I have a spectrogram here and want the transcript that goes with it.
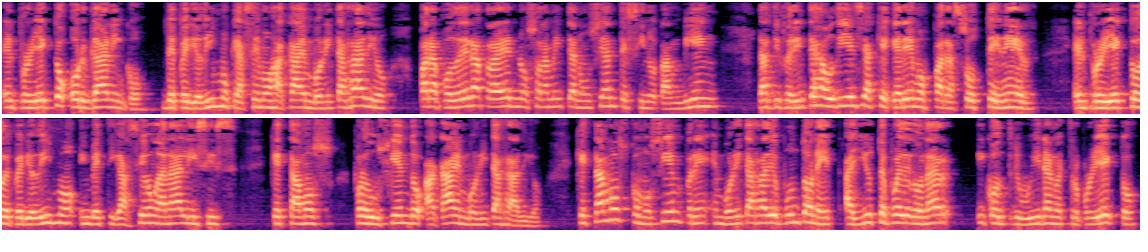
el proyecto orgánico de periodismo que hacemos acá en Bonita Radio para poder atraer no solamente anunciantes, sino también las diferentes audiencias que queremos para sostener el proyecto de periodismo, investigación, análisis que estamos produciendo acá en Bonita Radio que estamos como siempre en bonitasradio.net. Allí usted puede donar y contribuir a nuestro proyecto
